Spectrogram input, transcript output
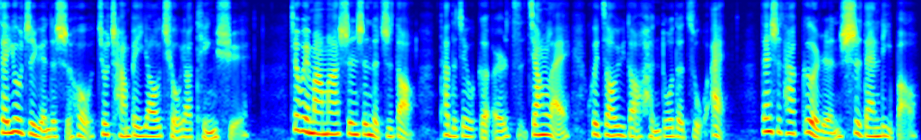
在幼稚园的时候就常被要求要停学。这位妈妈深深的知道，她的这个儿子将来会遭遇到很多的阻碍，但是她个人势单力薄，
